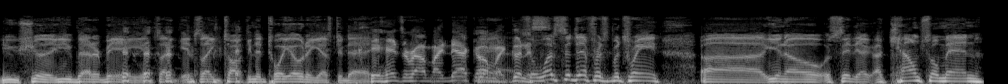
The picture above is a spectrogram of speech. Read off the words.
You should. You better be. It's like it's like talking to Toyota yesterday. Hands around my neck. Oh my goodness. So what's the difference between, uh, you know, a councilman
